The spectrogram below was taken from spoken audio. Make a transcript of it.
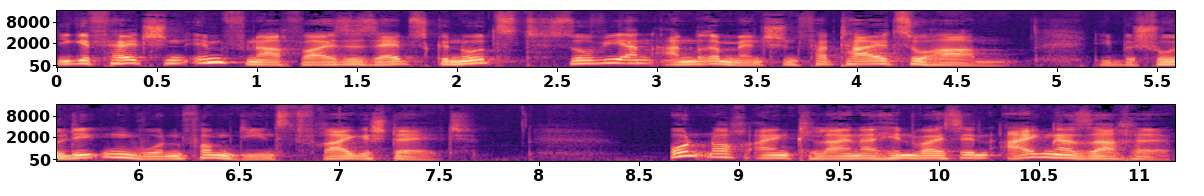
die gefälschten Impfnachweise selbst genutzt sowie an andere Menschen verteilt zu haben. Die Beschuldigten wurden vom Dienst freigestellt. Und noch ein kleiner Hinweis in eigener Sache.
